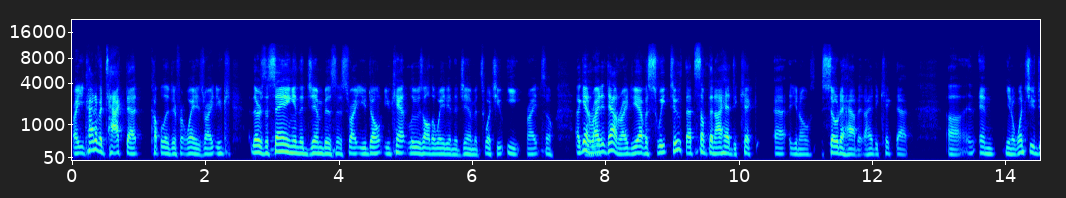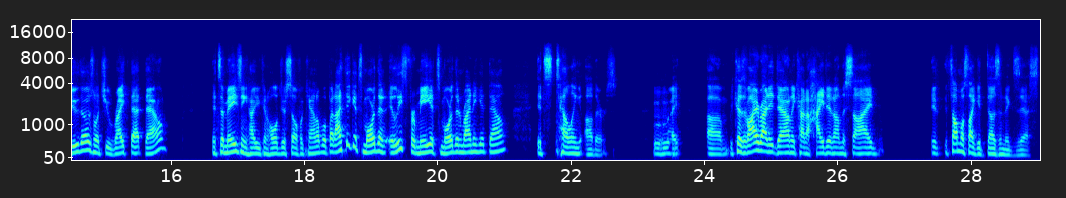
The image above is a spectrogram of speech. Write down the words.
right? You kind of attack that a couple of different ways, right? You there's a saying in the gym business, right? You don't you can't lose all the weight in the gym. It's what you eat, right? So again, mm-hmm. write it down, right? Do you have a sweet tooth? That's something I had to kick. Uh, you know, soda habit. I had to kick that uh, and, and, you know, once you do those, once you write that down, it's amazing how you can hold yourself accountable. But I think it's more than, at least for me, it's more than writing it down. It's telling others, mm-hmm. right? Um, because if I write it down and kind of hide it on the side, it, it's almost like it doesn't exist.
